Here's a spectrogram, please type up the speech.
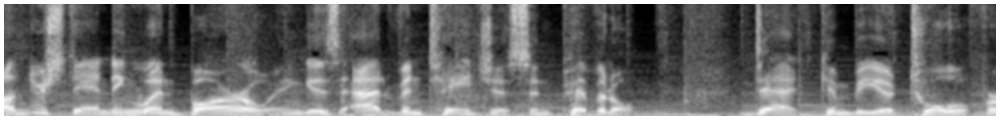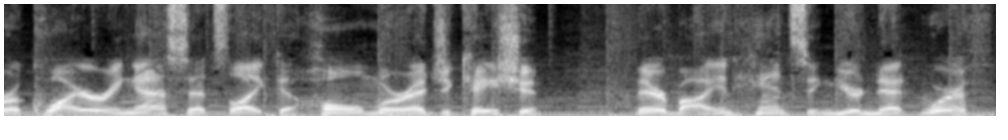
Understanding when borrowing is advantageous and pivotal. Debt can be a tool for acquiring assets like a home or education, thereby enhancing your net worth.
